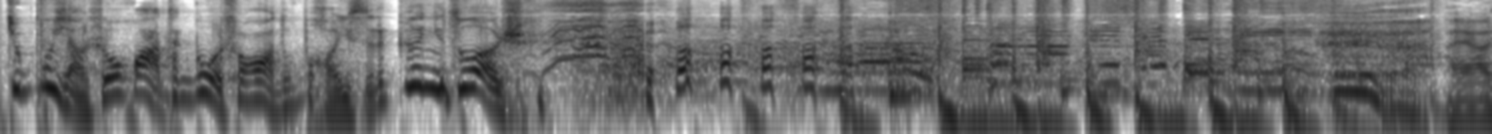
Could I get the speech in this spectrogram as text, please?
就不想说话。他跟我说话都不好意思。哥，你坐着。哎呀，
